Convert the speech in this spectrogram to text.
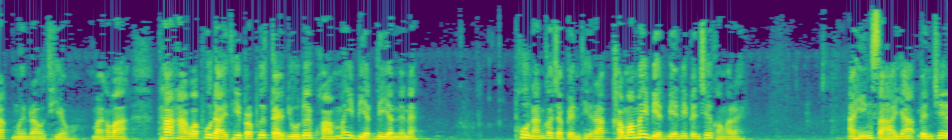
รักเหมือนเราเทียว หมายความว่า ถ้าหากว่าผู้ใดที่ประพฤติแต่อยู่ด้วยความไม่เบียดเบียนเนี่ยนะผู้นั้นก็จะเป็นที่รักคำว่าไม่เบียดเบียนนี้เป็นชื่อของอะไร อหิงสายะเป็นชื่อ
